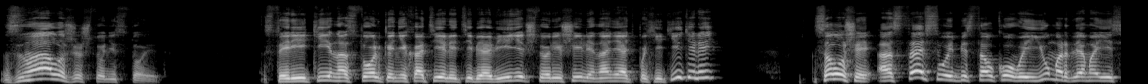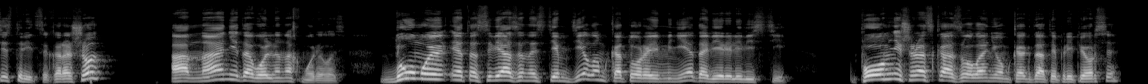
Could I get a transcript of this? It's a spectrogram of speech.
Знала же, что не стоит. Старики настолько не хотели тебя видеть, что решили нанять похитителей? Слушай, оставь свой бестолковый юмор для моей сестрицы, хорошо?» Она недовольно нахмурилась. Думаю, это связано с тем делом, которое мне доверили вести. Помнишь, рассказывал о нем, когда ты приперся?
